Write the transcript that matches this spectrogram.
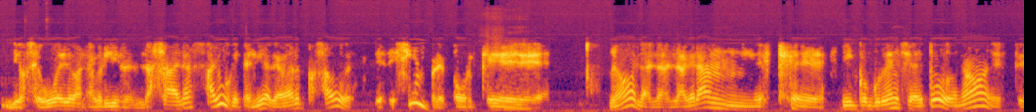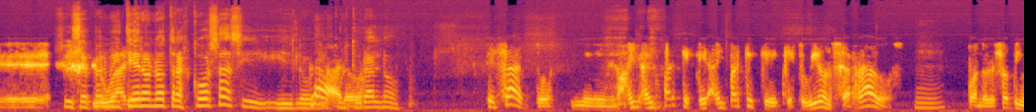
digo, se vuelvan a abrir las salas, algo que tendría que haber pasado desde, siempre, porque no la, la, gran este, incongruencia de todo, ¿no? Este, sí, se permitieron otras cosas y, lo, cultural no. Exacto. Eh, hay, hay parques que hay parques que, que estuvieron cerrados. Mm cuando los shopping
